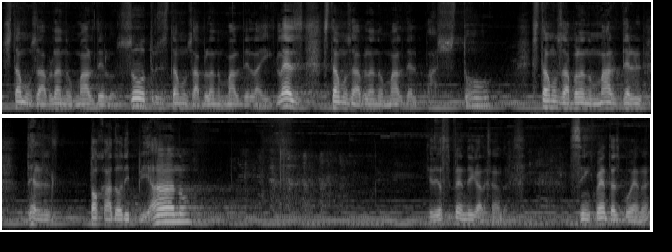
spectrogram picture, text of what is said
Estamos falando mal de los outros, estamos falando mal de la igreja, estamos falando mal del pastor, estamos falando mal del, del tocador de piano. Que Deus te bendiga, Alejandro. 50 é bueno, né?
